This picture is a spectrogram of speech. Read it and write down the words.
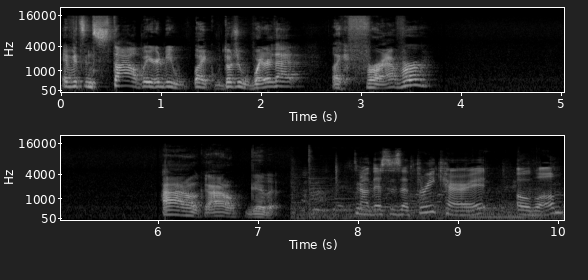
If it's in style, but you're gonna be like, don't you wear that like forever? I don't, I don't get it. Now, this is a three carat oval.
